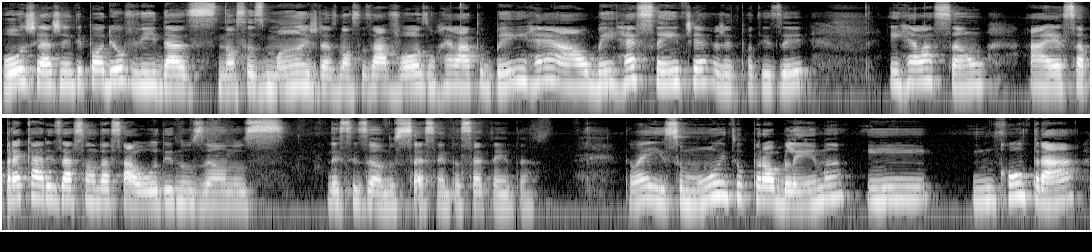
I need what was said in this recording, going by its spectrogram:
hoje a gente pode ouvir das nossas mães, das nossas avós, um relato bem real, bem recente, a gente pode dizer, em relação a essa precarização da saúde nos anos, nesses anos 60, 70. Então é isso, muito problema em encontrar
